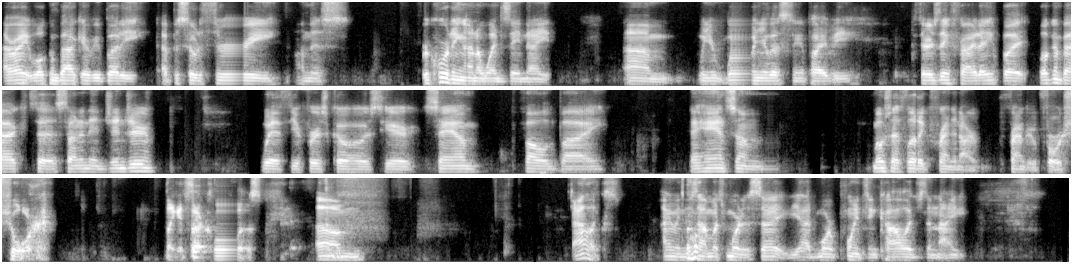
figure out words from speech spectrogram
All right, welcome back, everybody. Episode three on this recording on a Wednesday night. Um, when you're when you're listening, it'll probably be Thursday, Friday. But welcome back to Sunny and Ginger with your first co-host here, Sam, followed by the handsome, most athletic friend in our friend group for sure. like it's not close. Um, Alex. I mean, there's Oh. not much more to say. You had more points in college than I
